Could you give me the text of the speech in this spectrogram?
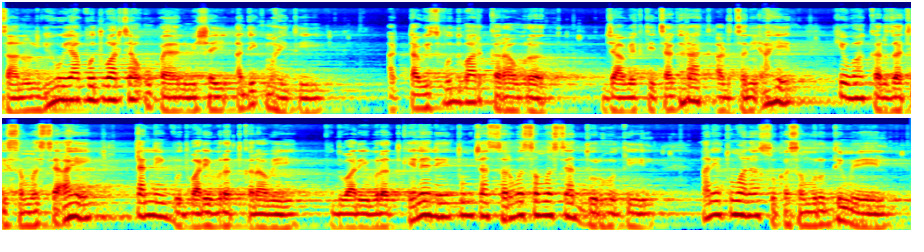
जाणून घेऊ या बुधवारच्या उपायांविषयी अधिक माहिती. अठ्ठावीस बुधवार करा व्रत. ज्या व्यक्तीच्या घरात अडचणी आहेत किंवा कर्जाची समस्या आहे त्यांनी बुधवारी व्रत करावे. बुधवारी व्रत केल्याने तुमच्या सर्व समस्या दूर होतील आणि तुम्हाला सुखसमृद्धी मिळेल.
